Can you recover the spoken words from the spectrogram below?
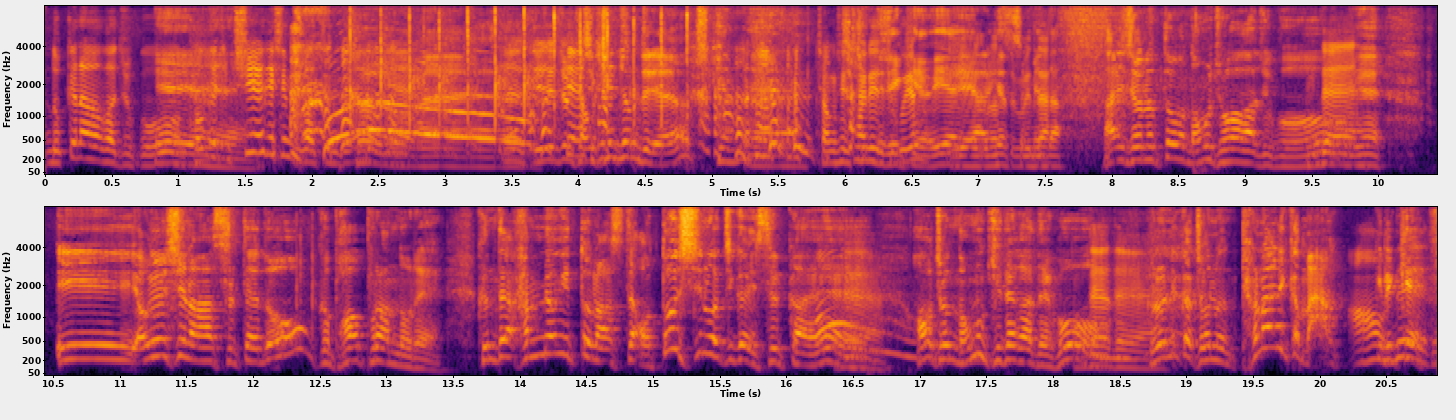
높게 나와가지고 예, 예. 거기에 좀 취해 계신 것 같은데 예. 네, 이제 좀 치킨 정신 좀 드려요. 치킨. 네. 정신 차리시고요. 드릴게요. 예, 예, 예, 알겠습니다. 그렇습니다. 아니 저는 또 너무 좋아가지고 네. 예. 이 영현 씨 나왔을 때도 그 파워풀한 노래. 근데 한 명이 또 나왔을 때 어떤 시너지가 있을까에 어, 전 너무 기대가 되고 네, 네. 그러니까 저는 편하니까 막 아, 이렇게 네, 네.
